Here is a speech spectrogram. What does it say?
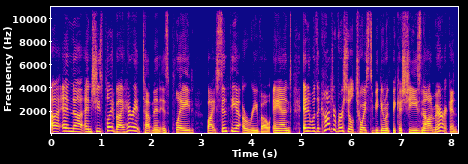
Uh, and uh, and she's played by Harriet Tubman is played by Cynthia Erivo, and and it was a controversial choice to begin with because she's not American,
